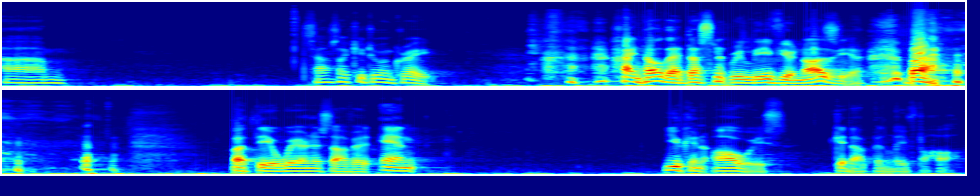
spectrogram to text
Um, sounds like you're doing great. I know that doesn't relieve your nausea, but but the awareness of it and you can always get up and leave the hall.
